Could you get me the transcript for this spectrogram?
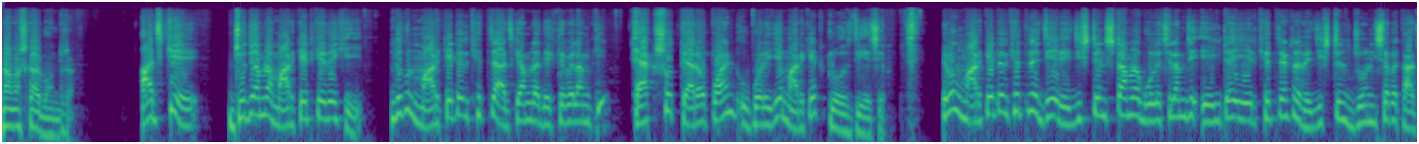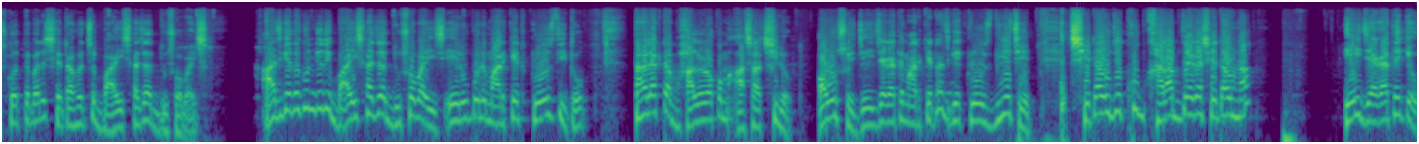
নমস্কার বন্ধুরা। আজকে যদি আমরা মার্কেটকে দেখি, দেখুন মার্কেটের ক্ষেত্রে আজকে আমরা দেখতে পেলাম কি? একশো তেরো পয়েন্ট উপরে গিয়ে মার্কেট ক্লোজ দিয়েছে। এবং মার্কেটের ক্ষেত্রে যে রেজিস্ট্যান্সটা আমরা বলেছিলাম যে এইটাই এর ক্ষেত্রে একটা রেজিস্ট্যান্স জোন হিসাবে কাজ করতে পারে, সেটা হচ্ছে বাইশ হাজার দুশো বাইশ। আজকে দেখুন যদি বাইশ হাজার দুশো বাইশ এর উপরে মার্কেট ক্লোজ দিত, তাহলে একটা ভালো রকম আশা ছিল। অবশ্যই যেই জায়গাতে মার্কেট আজকে ক্লোজ দিয়েছে, সেটাও যে খুব খারাপ জায়গা সেটাও না। এই জায়গা থেকেও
